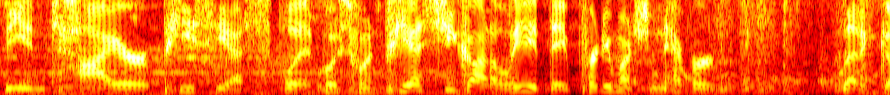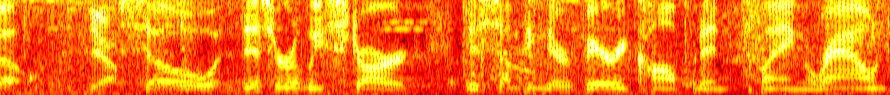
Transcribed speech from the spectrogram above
the entire PCS split was when PSG got a lead, they pretty much never let it go. Yeah. So this early start is something they're very confident playing around,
